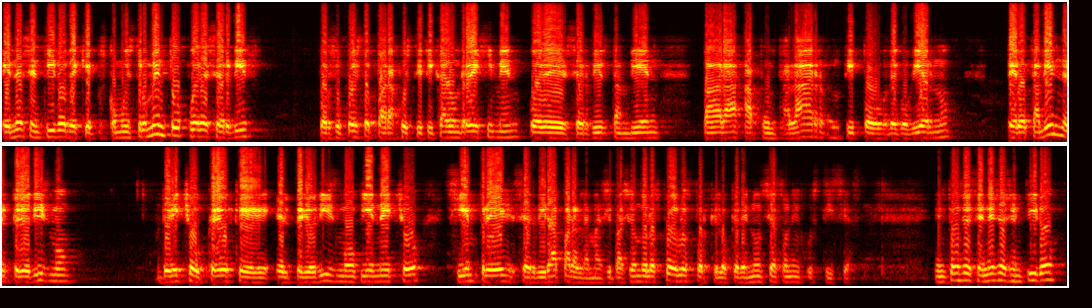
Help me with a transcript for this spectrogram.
en el sentido de que pues, como instrumento puede servir, por supuesto, para justificar un régimen, puede servir también para apuntalar un tipo de gobierno, pero también el periodismo, de hecho creo que el periodismo bien hecho siempre servirá para la emancipación de los pueblos porque lo que denuncia son injusticias. Entonces, en ese sentido,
